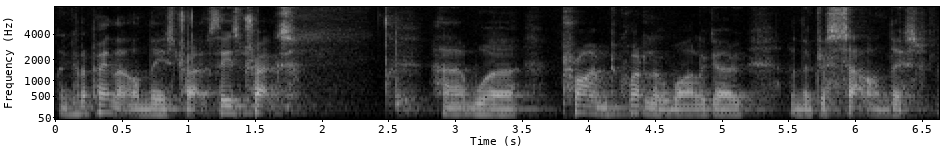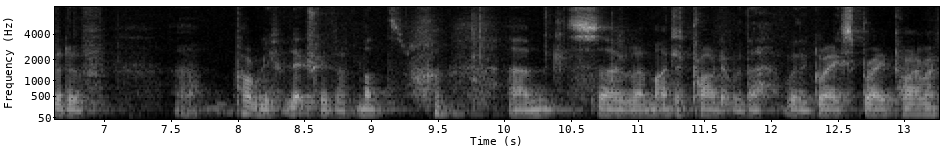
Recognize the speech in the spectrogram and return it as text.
I'm going to paint that on these tracks. These tracks uh, were primed quite a little while ago and they've just sat on this bit of uh, probably literally for months. um, so um, I just primed it with a with a grey spray primer.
